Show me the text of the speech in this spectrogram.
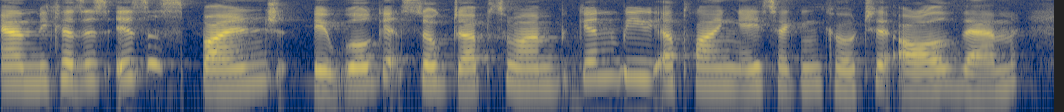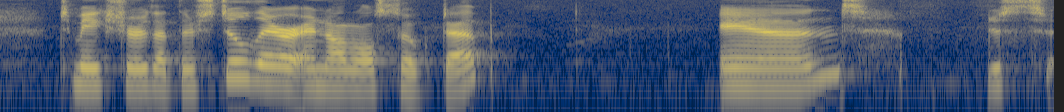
And because this is a sponge, it will get soaked up. So I'm going to be applying a second coat to all of them to make sure that they're still there and not all soaked up. And just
